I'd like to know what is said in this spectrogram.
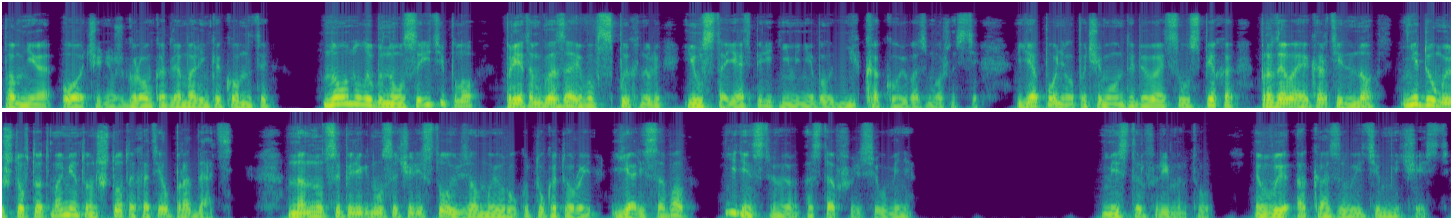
По мне очень уж громко для маленькой комнаты. Но он улыбнулся и тепло, При этом глаза его вспыхнули, и устоять перед ними не было никакой возможности. Я понял, почему он добивается успеха, продавая картины, но не думаю, что в тот момент он что-то хотел продать. Нануци перегнулся через стол и взял мою руку, ту, которой я рисовал, единственную, оставшуюся у меня. «Мистер Фриментл, вы оказываете мне честь,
